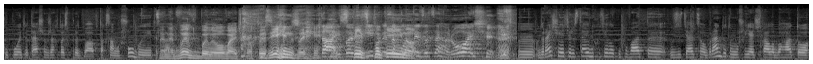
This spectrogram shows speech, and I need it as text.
купуєте те, що вже хтось придбав. Так само шуби і так Це далі. не ви вбили овечку, а хтось інший. Так, і той Спіть спокійно. за це гроші. М, До речі, я через те і не хотіла купувати взуття цього бренду, тому що я читала багато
